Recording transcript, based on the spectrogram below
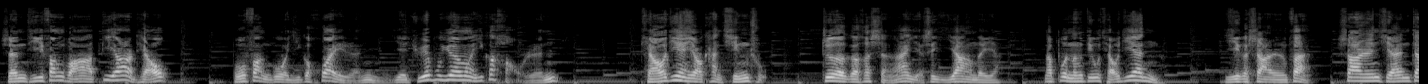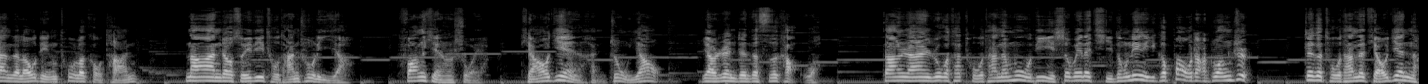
审题方法第二条：不放过一个坏人，也绝不冤枉一个好人。条件要看清楚。这个和审案也是一样的呀，那不能丢条件呢。一个杀人犯杀人前站在楼顶吐了口痰，那按照随地吐痰处理呀。方先生说呀，条件很重要，要认真的思考啊。当然，如果他吐痰的目的是为了启动另一个爆炸装置，这个吐痰的条件呢，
